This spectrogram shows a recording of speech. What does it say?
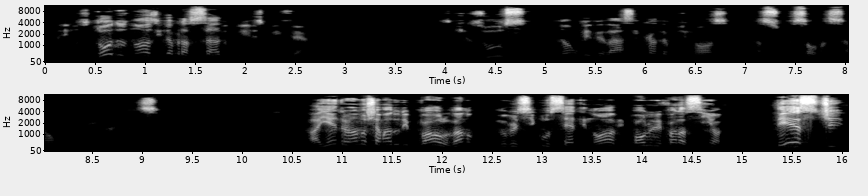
estaríamos todos nós indo abraçados com eles para o inferno. Se Jesus não revelasse a cada um de nós a sua salvação. Aí entra lá no chamado de Paulo, lá no, no versículo 7 e 9, Paulo ele fala assim, ó, deste,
